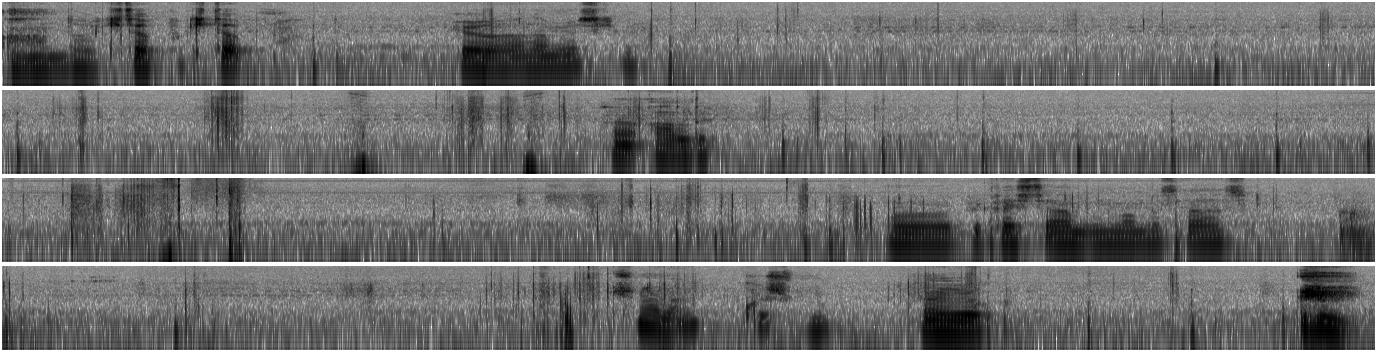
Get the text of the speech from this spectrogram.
Anda o kitap bu kitap mı? Yok alamıyoruz ki. Ha aldık. Oo birkaç tane bulmamız lazım. Şu ne lan? Kuş mu? Ha yok.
